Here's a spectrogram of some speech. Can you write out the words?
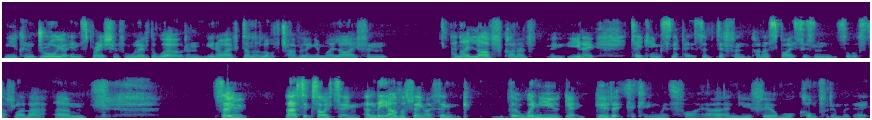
you can draw your inspiration from all over the world, and you know, I've done a lot of traveling in my life, and and I love kind of you know taking snippets of different kind of spices and sort of stuff like that. Um, so that's exciting. And the other thing I think that when you get good at cooking with fire and you feel more confident with it,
